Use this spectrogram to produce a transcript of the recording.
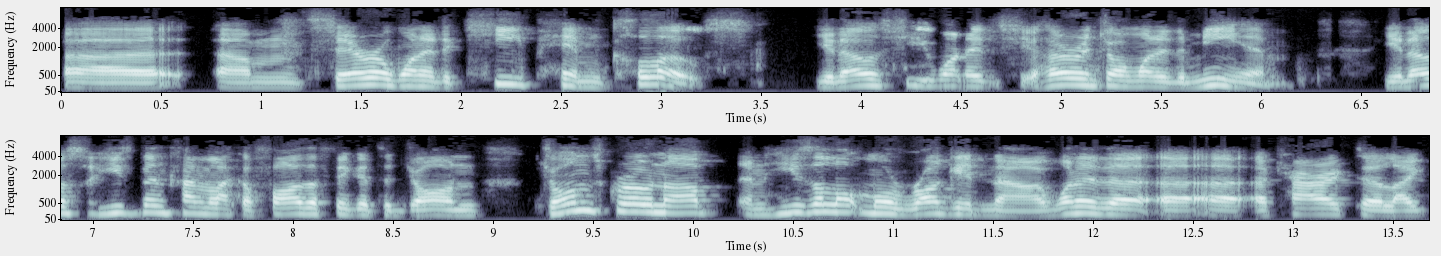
uh, um, Sarah wanted to keep him close. You know, she wanted, she, her and John wanted to meet him. You know, so he's been kind of like a father figure to John. John's grown up and he's a lot more rugged now. I wanted a, a, a character like,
